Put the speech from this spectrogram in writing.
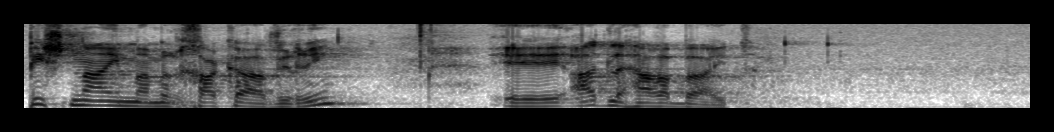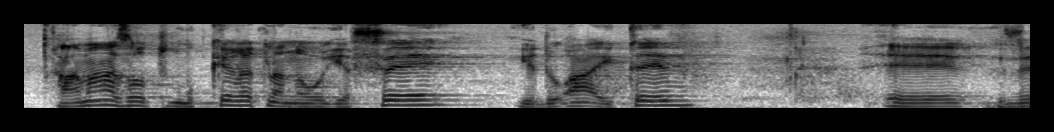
פי שניים מהמרחק האווירי, עד להר הבית. האמה הזאת מוכרת לנו יפה, ידועה היטב, ו...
